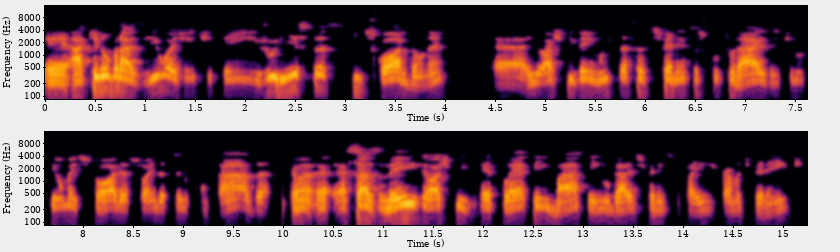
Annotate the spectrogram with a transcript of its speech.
É, aqui no Brasil a gente tem juristas que discordam, né? É, e eu acho que vem muito dessas diferenças culturais, a gente não tem uma história só ainda sendo contada. Então, é, essas leis eu acho que refletem, batem em lugares diferentes do país de forma diferente.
